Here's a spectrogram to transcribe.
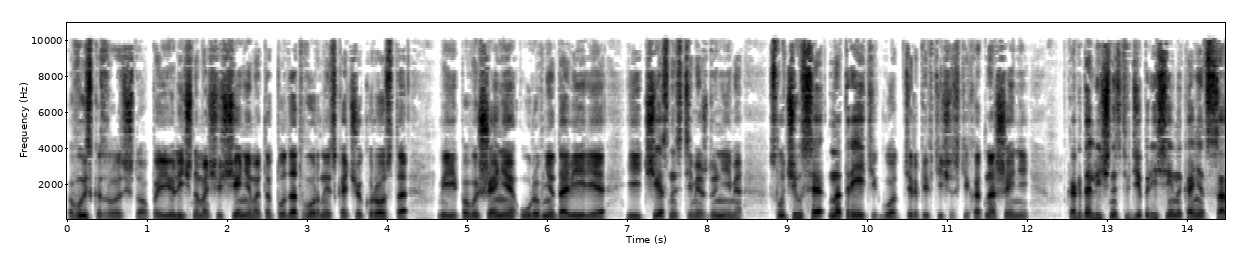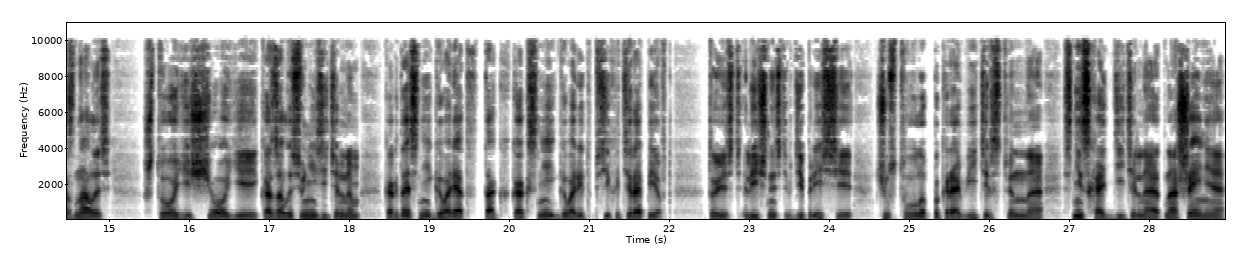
высказалась, что по ее личным ощущениям это плодотворный скачок роста и повышение уровня доверия и честности между ними, случился на третий год терапевтических отношений, когда личность в депрессии наконец созналась, что еще ей казалось унизительным, когда с ней говорят так, как с ней говорит психотерапевт, то есть личность в депрессии чувствовала покровительственное, снисходительное отношение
